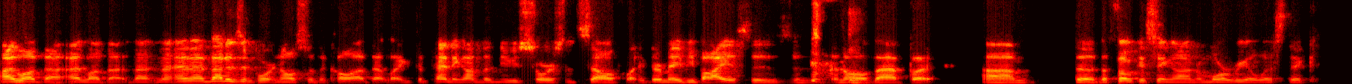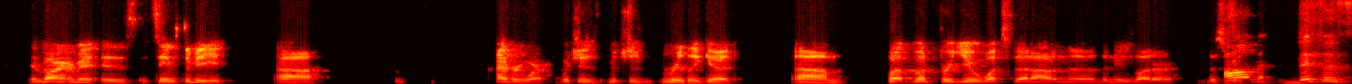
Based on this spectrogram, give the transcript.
I love that. I love that. That and that is important also to call out that like depending on the news source itself, like there may be biases and, and all of that, but um, the the focusing on a more realistic environment is it seems to be uh, everywhere, which is which is really good. Um, but but for you, what's that out in the the newsletter this week? Um, this is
